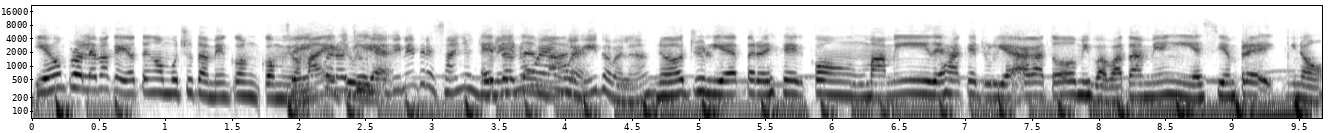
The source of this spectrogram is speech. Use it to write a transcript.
y es un problema que yo tengo mucho también con, con mi Sí, mamá pero y Juliet. Juliet tiene tres años, Juliet Entonces, no juega madre, jueguito, ¿verdad? No, Juliet, pero es que con mami deja que Juliet haga todo, mi papá también y es siempre, no,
